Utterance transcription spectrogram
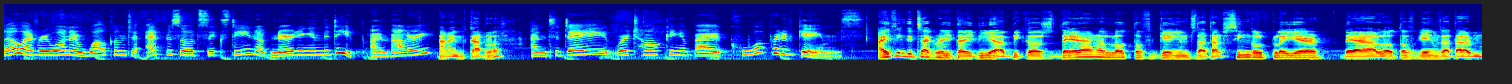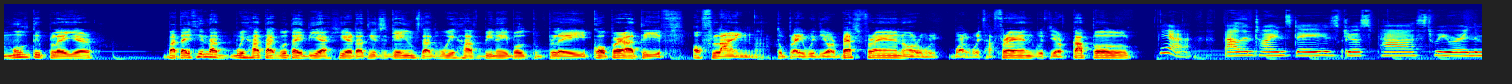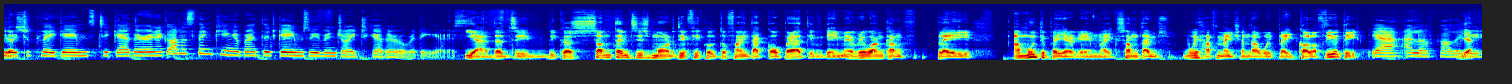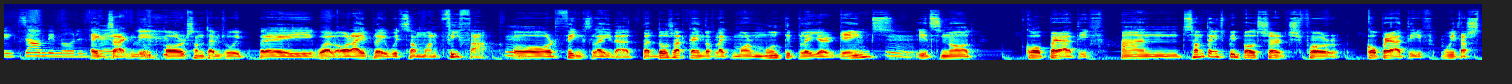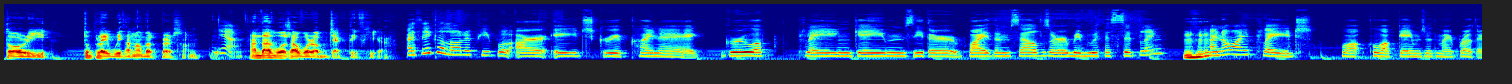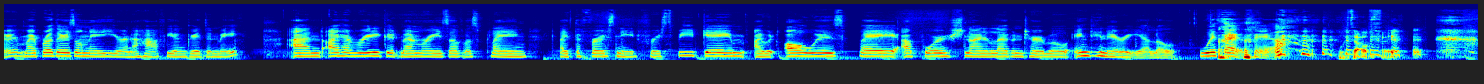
Hello, everyone, and welcome to episode 16 of Nerding in the Deep. I'm Valerie, And I'm Carlos. and today we're talking about cooperative games. I think it's a great idea because there are a lot of games that are single player, there are a lot of games that are multiplayer, but I think that we had a good idea here that it's games that we have been able to play cooperative offline, to play with your best friend or, well, with a friend, with your couple. Yeah, Valentine's Day has just passed. We were in the mood Yes. to play games together, and it got us thinking about the games we've enjoyed together over the years. Yeah, that's it. Because sometimes it's more difficult to find a cooperative game. Everyone can f- play a multiplayer game. Like sometimes we have mentioned that we play Call of Duty. Yeah, I love Call of Yeah. Duty. Zombie mode is great. Exactly. or sometimes we play, well, or I play with someone FIFA mm. or things like that. But those are kind of like more multiplayer games. Mm. It's not cooperative. And sometimes people search for cooperative with a story to play with another person. Yeah. And that was our objective here. I think a lot of people our age group kind of grew up playing games either by themselves or maybe with a sibling. Mm-hmm. I know I played co- co-op games with my brother. My brother is only a year and a half younger than me, and I have really good memories of us playing like the first Need for Speed game. I would always play a Porsche 911 Turbo in Canary Yellow without fail. Without fail.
